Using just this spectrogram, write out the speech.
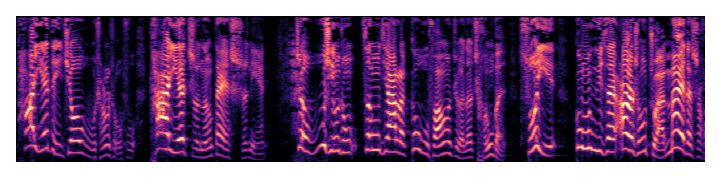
他也得交五成首付，他也只能贷十年，这无形中增加了购房者的成本。所以，公寓在二手转卖的时候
